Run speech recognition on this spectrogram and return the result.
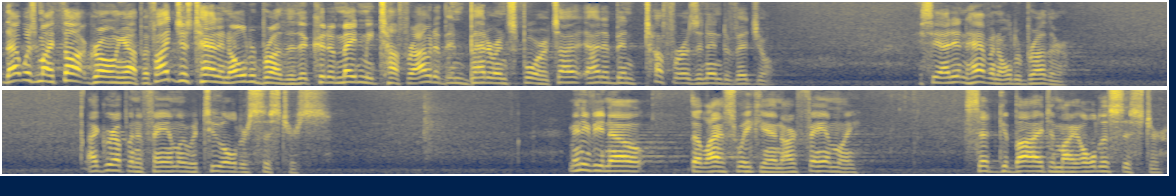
that was my thought growing up. If I just had an older brother that could have made me tougher, I would have been better in sports. I, I'd have been tougher as an individual. You see, I didn't have an older brother. I grew up in a family with two older sisters. Many of you know that last weekend our family said goodbye to my oldest sister,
